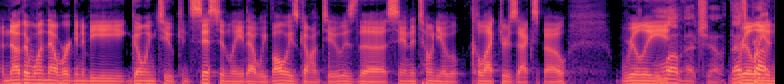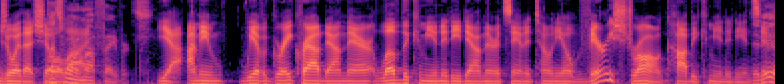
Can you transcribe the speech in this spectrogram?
Another one that we're going to be going to consistently that we've always gone to is the San Antonio Collectors Expo. Really, Love that show. That's really prob- enjoy that show That's one of my favorites. Yeah, I mean, we have a great crowd down there. Love the community down there in San Antonio. Very strong hobby community in It San is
